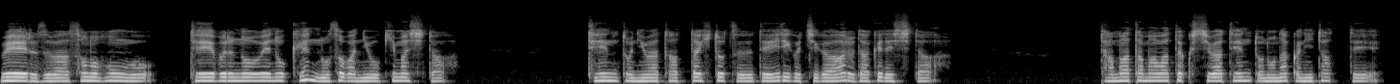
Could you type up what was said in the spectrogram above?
ウェールズはその本をテーブルの上の剣のそばに置きました。テントにはたった一つ出入り口があるだけでした。たまたま私はテントの中に立って、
